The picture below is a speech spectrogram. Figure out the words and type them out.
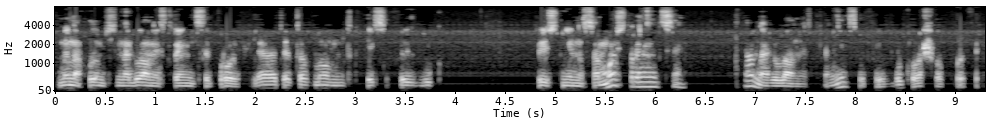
Мы находимся на главной странице профиля, это в новом интерфейсе Facebook. То есть не на самой странице, а на главной странице Facebook вашего профиля.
